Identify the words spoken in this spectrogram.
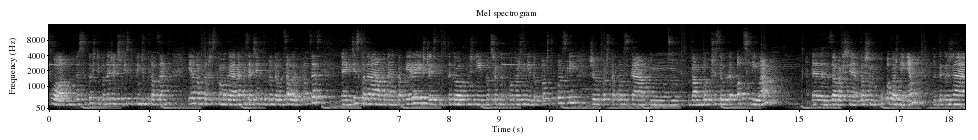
cło w wysokości bodajże 35%. Ja Wam to wszystko mogę napisać, jak wyglądał cały proces, gdzie składałam e, papiery. Jeszcze jest do tego później potrzebne upoważnienie do Poczty Polskiej, żeby Poczta Polska mm, Wam tą przesyłkę ocliła e, za właśnie Waszym upoważnieniem, dlatego że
